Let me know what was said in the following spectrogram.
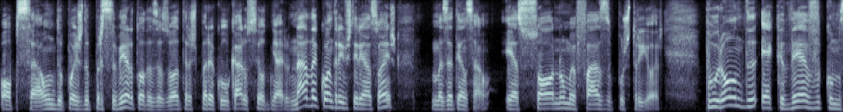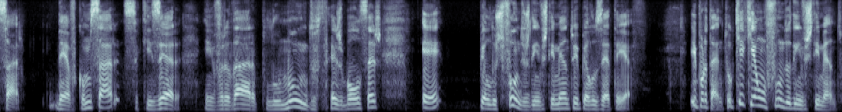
opção, depois de perceber todas as outras, para colocar o seu dinheiro. Nada contra investir em ações, mas atenção, é só numa fase posterior. Por onde é que deve começar? Deve começar, se quiser enveredar pelo mundo das bolsas, é pelos fundos de investimento e pelos ETF. E, portanto, o que é que é um fundo de investimento?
